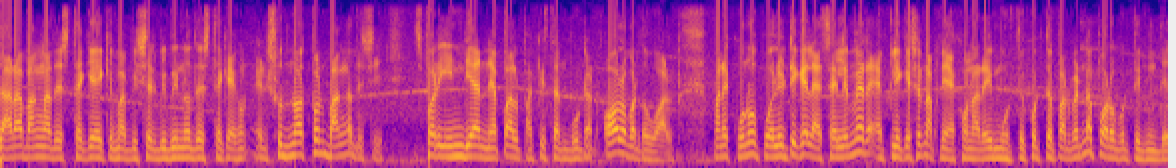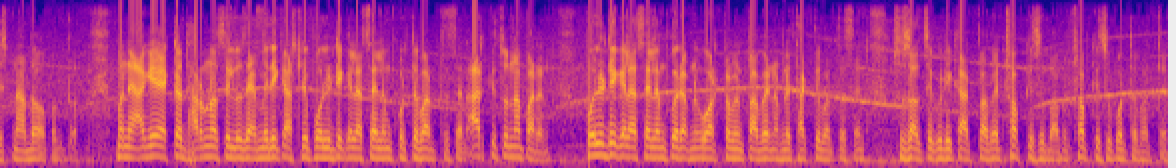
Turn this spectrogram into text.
যারা বাংলাদেশ থেকে কিংবা বিশ্বের বিভিন্ন দেশ থেকে এখন শুধু not Bangladeshi for India Nepal Pakistan Bhutan all over the world মানে কোনো পলিটিক্যাল অ্যাসাইলামের অ্যাপ্লিকেশন আপনি এখন আর এই মুহূর্তে করতে পারবেন না, পরবর্তী নির্দেশ না দেওয়া পর্যন্ত। মানে আগে একটা ধারণা ছিল যে আমেরিকা আসলে পলিটিক্যাল অ্যাসাইলাম করতে পারতেছেন আর কিছু না পারেন। পলিটিক্যাল অ্যাসাইলাম করে আপনি ওয়ার্ক পারমিট পাবেন, আপনি থাকতে পারতেছেন সোশ্যাল সিকিউরিটি কার্ড পাবেন সব কিছু পাবেন সব কিছু করতে পারতেন।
